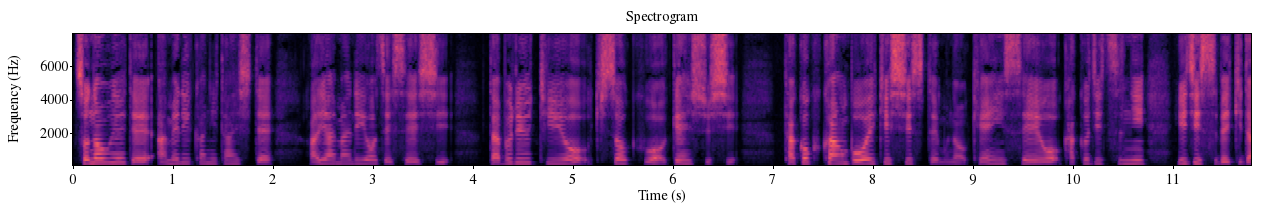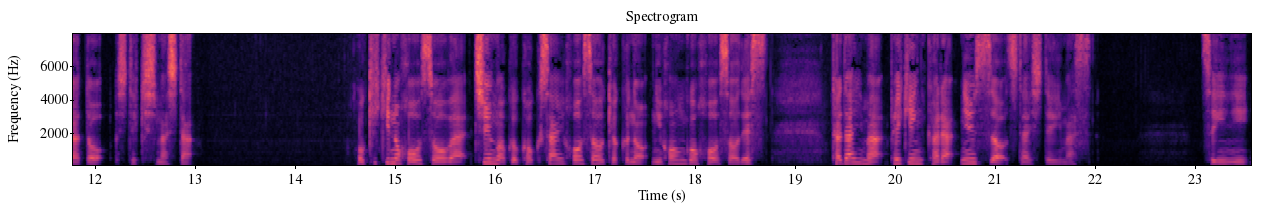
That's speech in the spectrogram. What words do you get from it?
その上でアメリカに対して誤りを是正し、WTO 規則を厳守し、多国間貿易システムの権威性を確実に維持すべきだと指摘しました。お聞きの放送は中国国際放送局の日本語放送です。ただいま北京からニュースをお伝えしています。次に、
